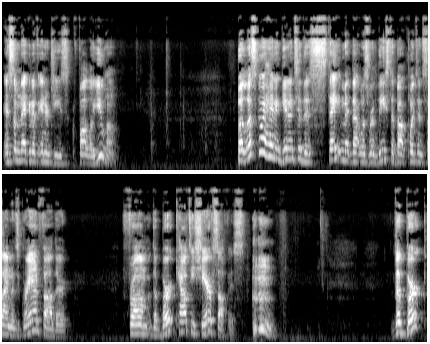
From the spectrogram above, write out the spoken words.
if some negative energies follow you home. But let's go ahead and get into this statement that was released about Quinton Simon's grandfather from the Burke County Sheriff's Office. the Burke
